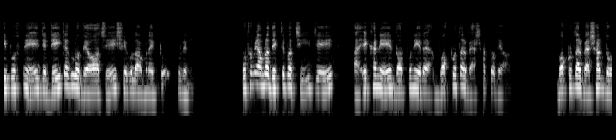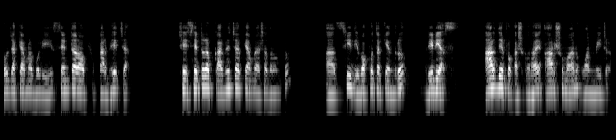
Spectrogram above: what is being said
এই প্রশ্নে যে ডেটাগুলো দেওয়া আছে, সেগুলো আমরা একটু তুলে নিই। প্রথমে আমরা দেখতে পাচ্ছি যে এখানে দর্পণের বক্রতার ব্যাসার্ধ দেওয়া বক্রতার ব্যাসার্ধ যাকে আমরা বলি সেন্টার অফ কার্ভেচার সেই সেন্টার অফ কার্ভেচারকে আমরা সাধারণত সি দিয়ে বক্রতার কেন্দ্র রেডিয়াস আর দিয়ে প্রকাশ করা হয় আর সমান ওয়ান মিটার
